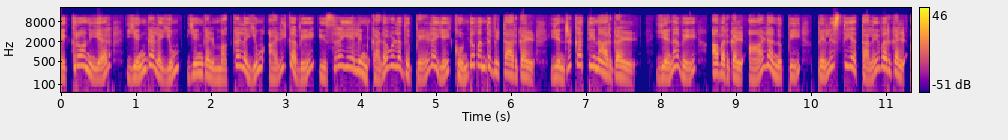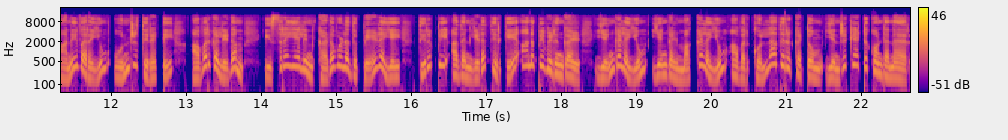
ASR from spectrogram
எக்ரோனியர் எங்களையும் எங்கள் மக்களையும் அழிக்கவே இஸ்ரேலின் கடவுளது பேழையை கொண்டு வந்துவிட்டார்கள் என்று கத்தினார்கள். எனவே அவர்கள் ஆள் அனுப்பி பெலிஸ்திய தலைவர்கள் அனைவரையும் ஒன்று திரட்டி அவர்களிடம் இஸ்ரேலின் கடவுளது பேழையை திருப்பி அதன் இடத்திற்கே அனுப்பிவிடுங்கள். எங்களையும் எங்கள் மக்களையும் அவர் கொல்லாதிருக்கட்டும் என்று கேட்டுக்கொண்டனர்.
